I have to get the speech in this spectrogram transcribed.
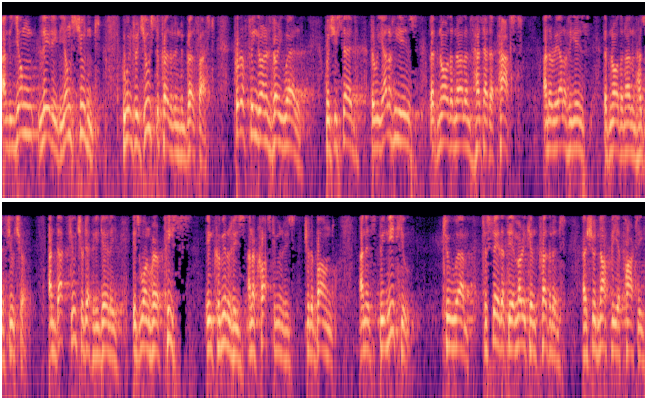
And the young lady, the young student who introduced the President in Belfast, put her finger on it very well when she said, the reality is that Northern Ireland has had a past, and the reality is that Northern Ireland has a future. And that future, Deputy Daly, is one where peace in communities and across communities should abound. And it's beneath you to, um, to say that the American president uh, should not be a party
